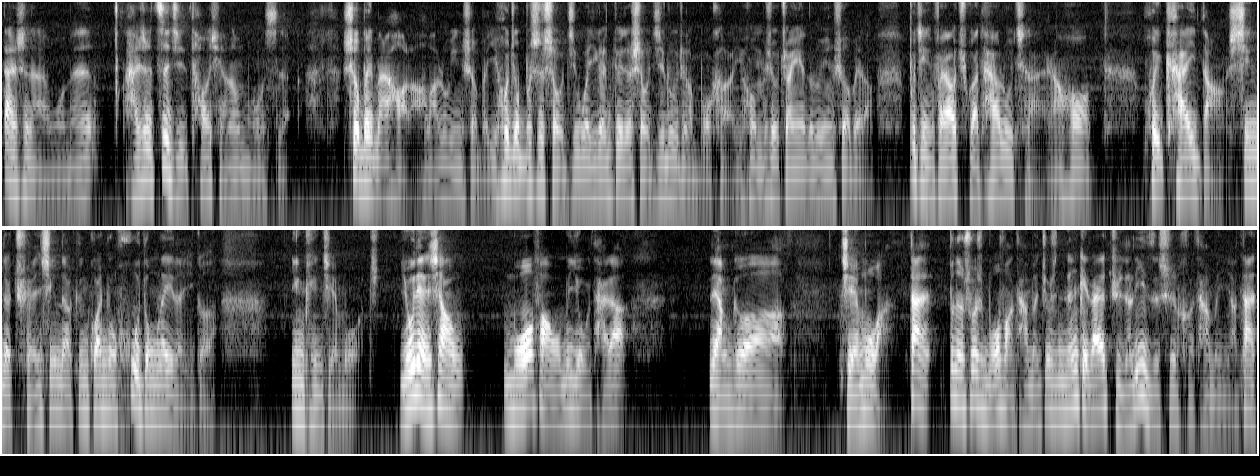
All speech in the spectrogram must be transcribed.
但是呢，我们。还是自己掏钱了，我们公司设备买好了，好吧？录音设备以后就不是手机，我一个人对着手机录这个博客，以后我们是有专业的录音设备了。不仅非要去管它要录起来，然后会开一档新的、全新的跟观众互动类的一个音频节目，有点像模仿我们有台的两个节目啊，但不能说是模仿他们，就是能给大家举的例子是和他们一样，但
